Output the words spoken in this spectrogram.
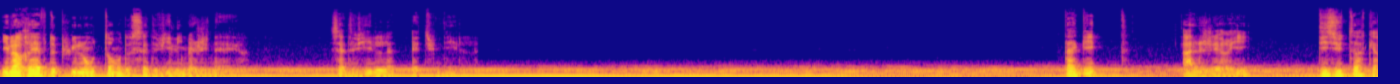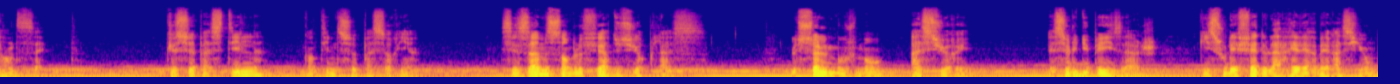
il en rêve depuis longtemps de cette ville imaginaire. Cette ville est une île. Taguit, Algérie, 18h47. Que se passe-t-il quand il ne se passe rien? Ces hommes semblent faire du surplace. Le seul mouvement, assuré, est celui du paysage, qui sous l'effet de la réverbération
